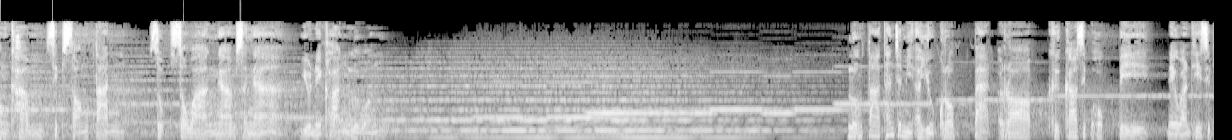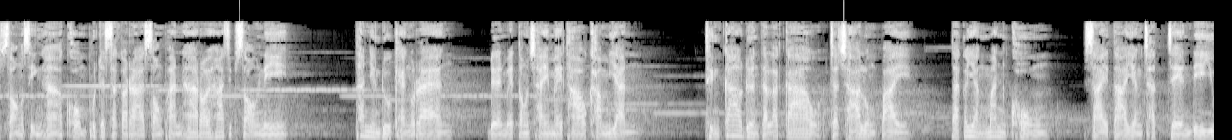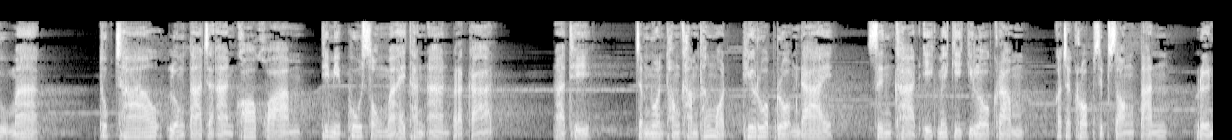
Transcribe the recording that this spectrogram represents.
องคำสิบสองตัน สุกสว่างงามสง่าอยู่ในคลังหลวง หลวงตาท่านจะมีอายุครบ 8 รอบคือ 96 ปี ในวันที่ 12 สิงหาคมพุทธศักราช 2552 นี้ ท่านยังดูแข็งแรง เดินไม่ต้องใช้ไม้เท้าค้ำยัน ถึง 9 เดือนแต่ละก้าจะช้าลงไป แต่ก็ยังมั่นคง สายตาอยังชัดเจนดีอยู่มาก ทุกเช้าหลวงตาจะอ่านข้อความที่มีผู้ส่งมาให้ท่านอ่านประกาศ อาทิจำนวนทองคำทั้งหมดที่รวบรวมได้ ซึ่งขาดอีกไม่กี่กิโลกรัม ก็จะครบ 12 ตัน หรือ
